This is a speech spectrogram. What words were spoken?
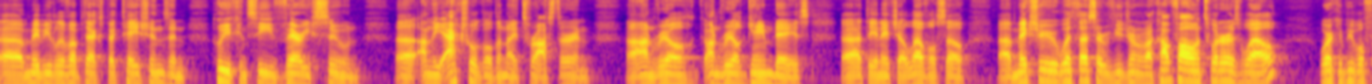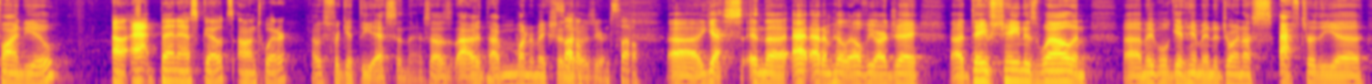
uh, maybe live up to expectations, and who you can see very soon uh, on the actual Golden Knights roster and uh, on real on real game days uh, at the NHL level. So make sure you're with us at ReviewJournal.com. Follow on Twitter as well. Where can people find you? at Ben S Gotz on Twitter. I always forget the S in there, so I was I, I wanted to make sure subtle. that it was yours. It's subtle. Uh, yes, and the at Adam Hill LVRJ, uh, Dave Schoen as well, and uh, maybe we'll get him in to join us after the uh,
